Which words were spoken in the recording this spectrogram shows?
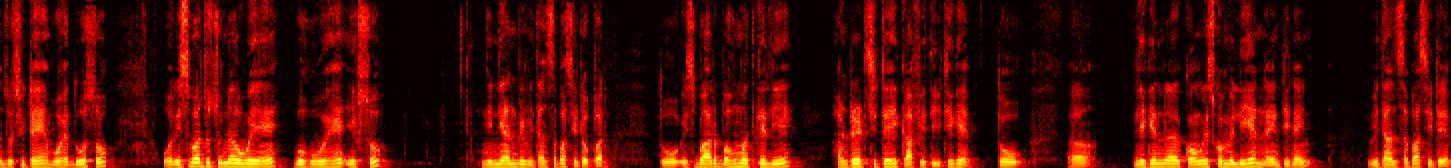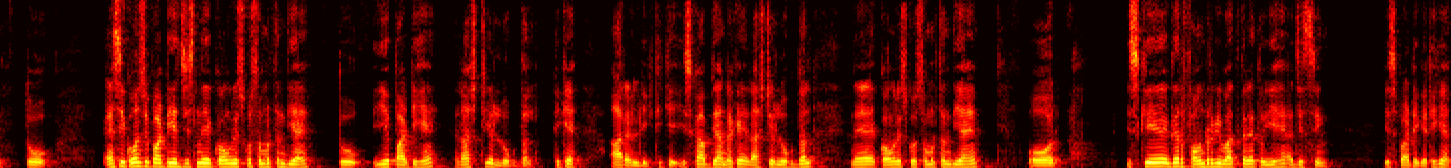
जो सीटें हैं वो है 200 और इस बार जो चुनाव हुए हैं वो हुए हैं एक निन्यानवे विधानसभा सीटों पर। तो इस बार बहुमत के लिए हंड्रेड सीटें ही काफ़ी थी ठीक है? तो आ, लेकिन कांग्रेस को मिली है नाइन्टी नाइन विधानसभा सीटें। तो ऐसी कौन सी पार्टी है जिसने कांग्रेस को समर्थन दिया है? तो ये पार्टी है राष्ट्रीय लोकदल, ठीक है? आरएलडी, ठीक है? इसका आप ध्यान रखें, राष्ट्रीय लोकदल ने कांग्रेस को समर्थन दिया है। और इसके अगर फाउंडर की बात करें तो ये है अजीत सिंह, इस पार्टी के, ठीक है?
